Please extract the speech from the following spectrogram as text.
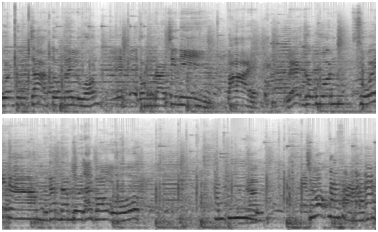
บวนธงชาติตรงในหลวงตรงราชินี ป้าย และขบวนสวยงามนะครับนำโดยท่านพองโอท่านที่ครับ โชคนาสามท่าน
